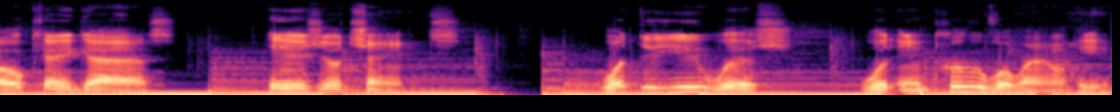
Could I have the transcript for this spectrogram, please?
Okay, guys, here's your chance. What do you wish would improve around here?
